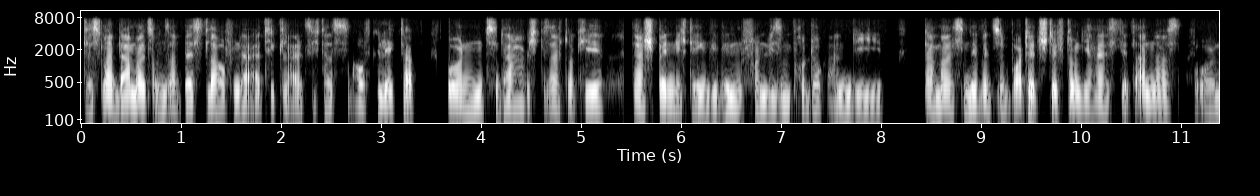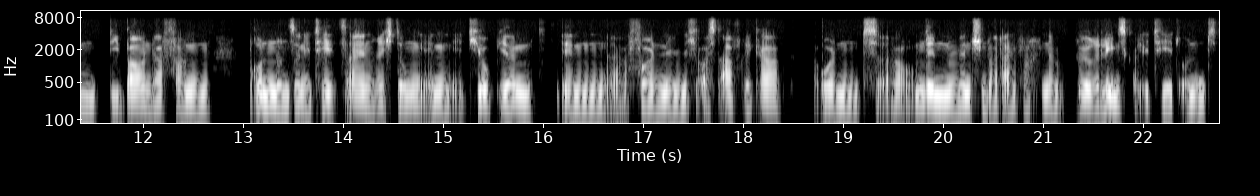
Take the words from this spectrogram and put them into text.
Das war damals unser bestlaufender Artikel, als ich das aufgelegt habe. Und da habe ich gesagt, okay, da spende ich den Gewinn von diesem Produkt an die damals Nevin Subotic Stiftung, die heißt jetzt anders. Und die bauen davon Brunnen- und Sanitätseinrichtungen in Äthiopien, in äh, vornehmlich Ostafrika und äh, um den Menschen dort einfach eine höhere Lebensqualität und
